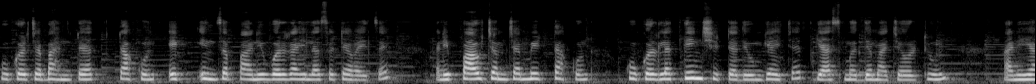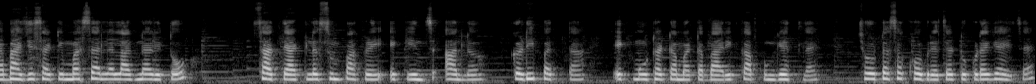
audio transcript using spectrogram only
कुकरच्या भांड्यात टाकून एक इंच पाणी वर राहील असं ठेवायचं आहे आणि पाव चमचा मीठ टाकून कुकरला तीन शिट्ट्या देऊन घ्यायच्यात गॅस मध्यम आचेवर ठेवून. आणि या भाजीसाठी मसाला लागणार आहे तो. सात ते आठ लसूण पाकळी एक इंच आलं कढीपत्ता एक मोठा टमाटा बारीक कापून घेतला आहे छोटासा खोबऱ्याचा तुकडा घ्यायचा आहे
